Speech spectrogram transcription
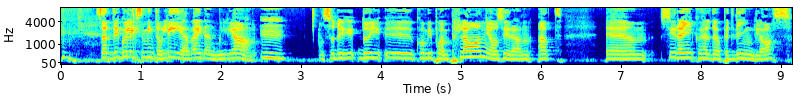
Så att det går liksom inte att leva i den miljön. Så då, då eh, kom vi på en plan jag och syrran att um, syrran gick och hällde upp ett vinglas.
